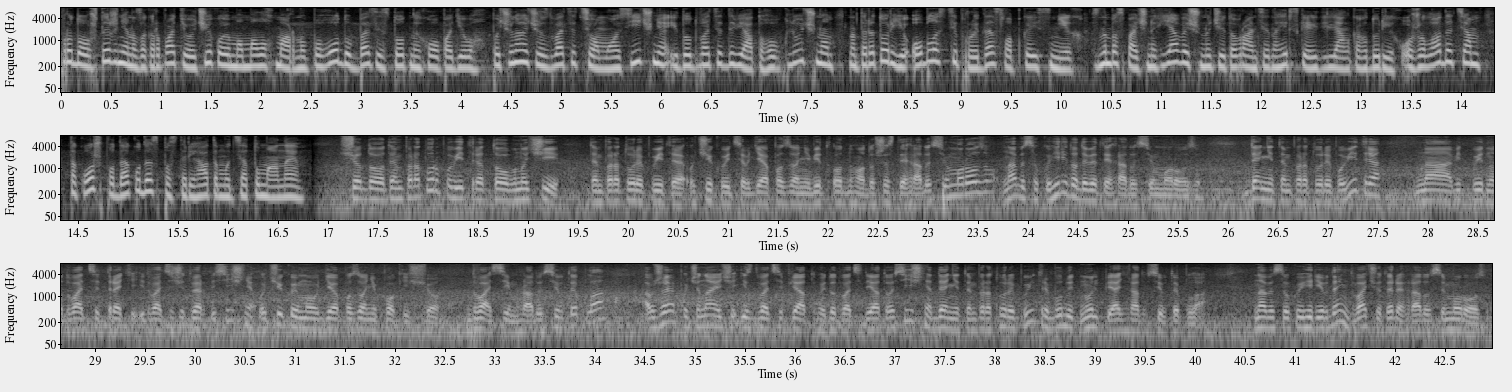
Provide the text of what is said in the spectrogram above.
Впродовж тижня на Закарпатті очікуємо малохмарну погоду без істотних опадів. Починаючи з 27 січня і до 29 включно на території області пройде слабкий сніг. З небезпечних явищ вночі та вранці на гірських ділянках доріг ожеладиться. Також подекуди спостерігатимуться тумани. Щодо температур повітря, то вночі температури повітря очікуються в діапазоні від 1 до 6 градусів морозу, на високогір'ї до 9 градусів морозу. Денні температури повітря на відповідно 23 і 24 січня очікуємо в діапазоні поки що 2-7 градусів тепла. А вже починаючи із 25 до 29 січня денні температури повітря будуть 0,5 градусів тепла. На високогір'ї в день 2-4 градуси морозу.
